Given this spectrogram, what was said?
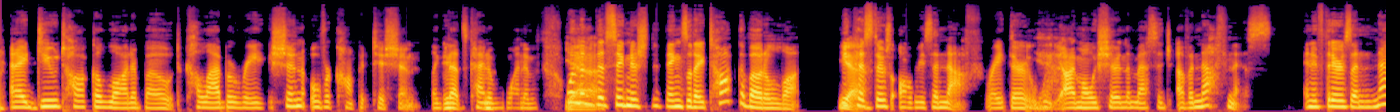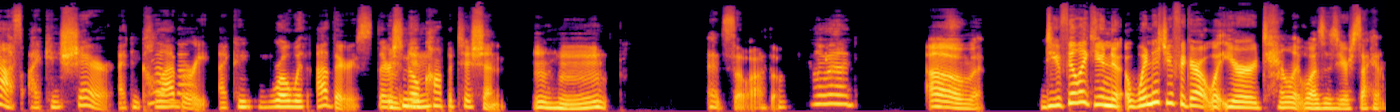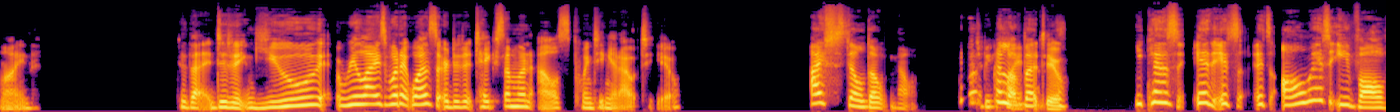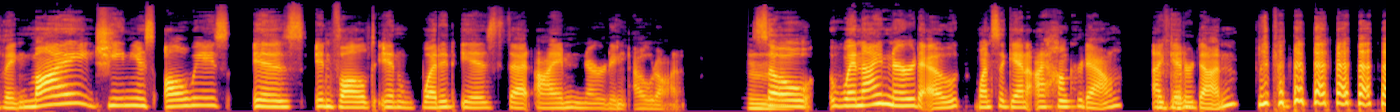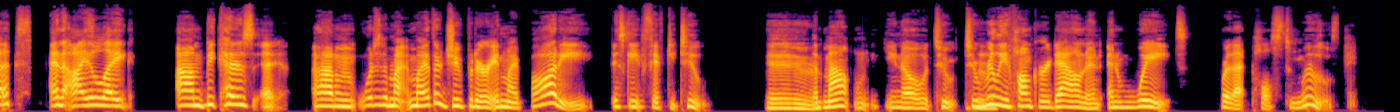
And I do talk a lot about collaboration over competition. Like that's kind mm-hmm. of one of one yeah. of the signature things that I talk about a lot because yeah. there's always enough, right? There, yeah. we, I'm always sharing the message of enoughness. And if there's enough, I can share, I can collaborate, I can grow with others. There's mm-hmm. no competition. Mm-hmm. That's so awesome. Um, do you feel like you know when did you figure out what your talent was as your second line? Did that did it you realize what it was or did it take someone else pointing it out to you? I still don't know. I love that too. Because it, it's it's always evolving. My genius always is involved in what it is that I'm nerding out on. Mm. So when I nerd out, once again, I hunker down, I mm-hmm. get her done. and I like, um, because, uh, um, what is it? My, my other Jupiter in my body is gate 52. Mm. The mountain, you know, to, to mm-hmm. really hunker down and, and wait for that pulse to move.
